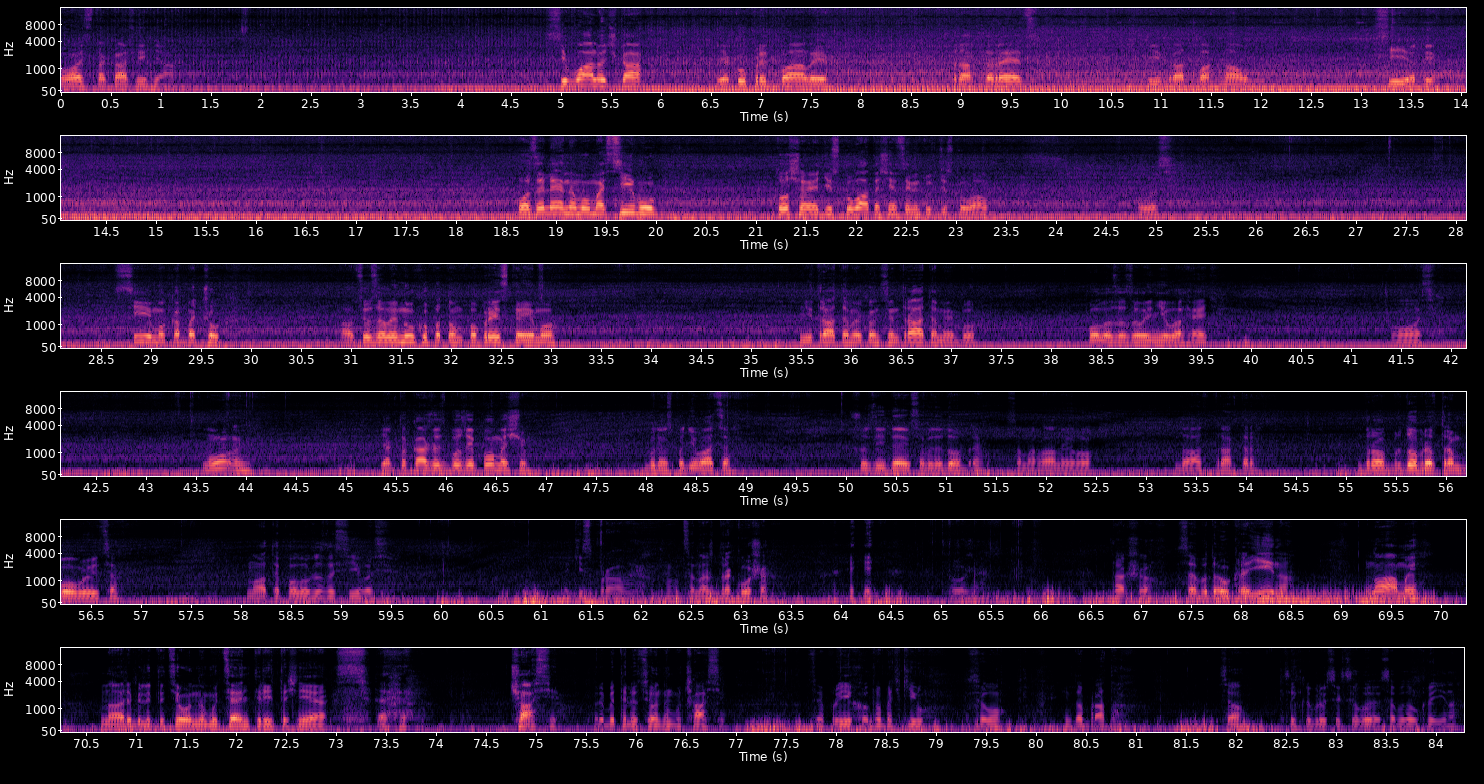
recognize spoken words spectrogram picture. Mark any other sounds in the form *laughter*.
Ось така фігня. Сівалочка, яку придбали тракторець і брат погнав сіяти. По зеленому масиву, то що я дискував, точніше він тут дискував. Ось. Сіємо кабачок. А оцю зеленуху потім побризкаємо нітратами концентратами, бо поле зазеленіло геть. Ось. Ну, як то кажуть, з Божою помощю будемо сподіватися, що зійде і все буде добре. Саме головне його. Да, трактор добре втрамбовується. Ну а те поле вже засілось. Такі справи. Ну, це наш дракоша. *laughs* Тоже. Так що все буде Україна. Ну а ми на реабілітаційному центрі, точніше часі. Реабілітаційному часі. Це приїхав до батьків в село і до брата. Все, всіх люблю, всіх цілую, все буде Україна.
